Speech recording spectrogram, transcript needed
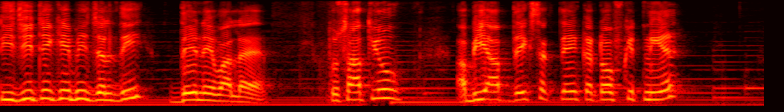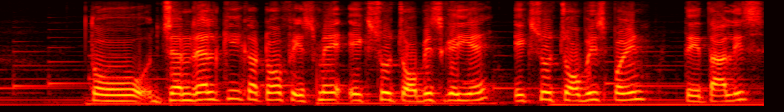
टीजीटी के भी जल्दी देने वाला है। तो साथियों, अभी आप देख सकते हैं कट ऑफ़ कितनी है। तो जनरल की कट ऑफ़ इसमें 124 गई है 124.43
